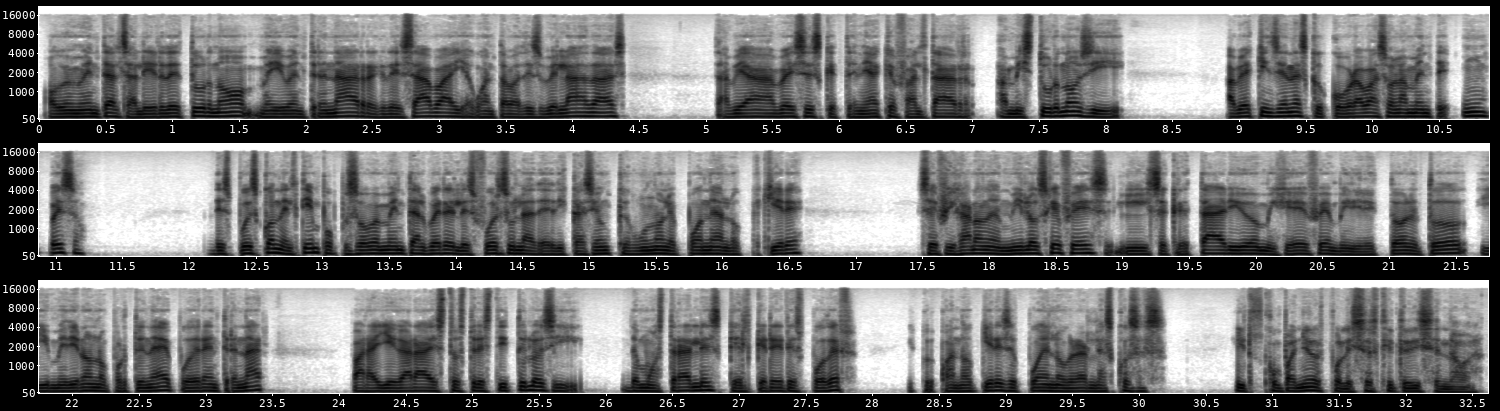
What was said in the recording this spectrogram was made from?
obviamente al salir de turno me iba a entrenar, regresaba y aguantaba desveladas. Había veces que tenía que faltar a mis turnos y había quincenas que cobraba solamente un peso. Después con el tiempo, pues obviamente al ver el esfuerzo y la dedicación que uno le pone a lo que quiere, se fijaron en mí los jefes, el secretario, mi jefe, mi director y todo, y me dieron la oportunidad de poder entrenar para llegar a estos tres títulos y demostrarles que el querer es poder y que cuando quieres se pueden lograr las cosas. ¿Y tus compañeros policías qué te dicen ahora?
